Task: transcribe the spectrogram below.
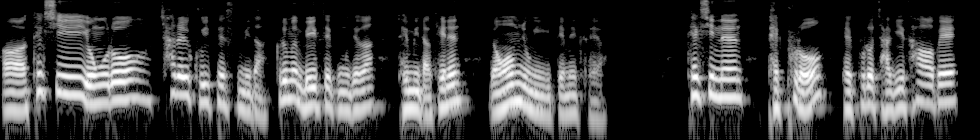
어, 택시용으로 차를 구입했습니다. 그러면 매입세 공제가 됩니다. 걔는 영업용이기 때문에 그래요. 택시는 100% 100% 자기 사업의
